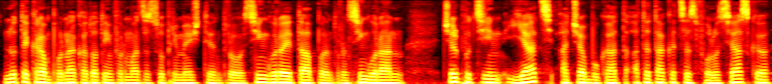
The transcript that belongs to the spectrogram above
nu te crampona ca toată informația să o primești într-o singură etapă, într-un singur an. Cel puțin iați acea bucată atâta cât să-ți folosească,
